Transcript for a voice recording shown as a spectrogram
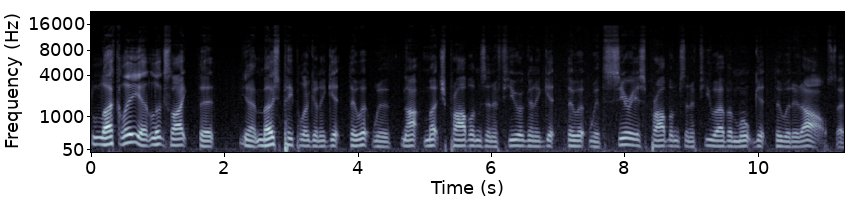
luckily, it looks like that you know most people are going to get through it with not much problems, and a few are going to get through it with serious problems, and a few of them won't get through it at all. So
